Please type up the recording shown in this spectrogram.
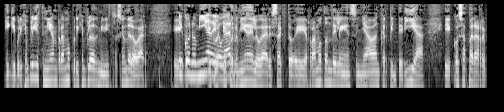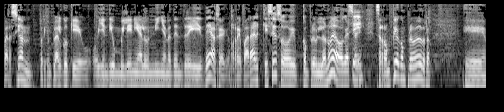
Y que, por ejemplo, ellos tenían ramos, por ejemplo, administración del hogar. Eh, Economía del hogar. Economía del hogar, exacto. Eh, ramos donde le enseñaban carpintería, eh, cosas para reparación. Por ejemplo, algo que hoy en día un millennial o un niño no tendría idea. O sea, reparar, ¿qué es eso? Eh, Compré lo nuevo, ¿cachai? Sí. Se rompió, compré otro. Eh,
